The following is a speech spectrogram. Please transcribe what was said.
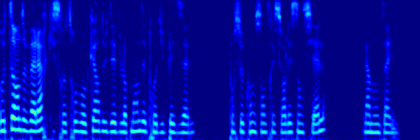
autant de valeurs qui se retrouvent au cœur du développement des produits Petzl, pour se concentrer sur l'essentiel, la montagne.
